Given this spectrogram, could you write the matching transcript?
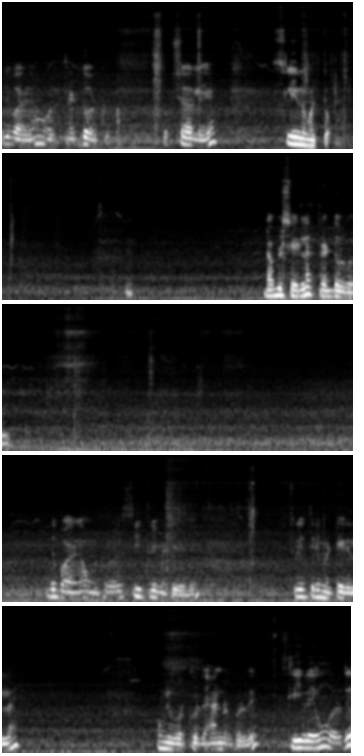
இது பாருங்க ஒரு த்ரெட் ஒர்க்கு புக்ஷர்லேயே ஸ்லீவில் மட்டும். டபுள் சைடில் த்ரெட் ஒர்க் வருது. இது பாருங்கள் உங்களுக்கு ஒரு C three material three three மெட்டீரியலில் உங்களுக்கு ஒர்க் வருது ஹேண்ட் ஒர்க் வருது. ஸ்லீவ்லேயும் வருது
